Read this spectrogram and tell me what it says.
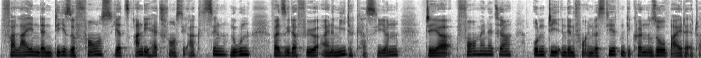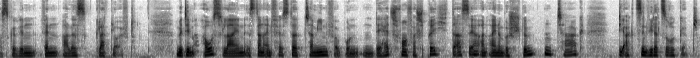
verleihen denn diese Fonds jetzt an die Hedgefonds die Aktien? Nun, weil sie dafür eine Miete kassieren. Der Fondsmanager und die in den Fonds investierten, die können so beide etwas gewinnen, wenn alles glatt läuft. Mit dem Ausleihen ist dann ein fester Termin verbunden. Der Hedgefonds verspricht, dass er an einem bestimmten Tag die Aktien wieder zurückgibt.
